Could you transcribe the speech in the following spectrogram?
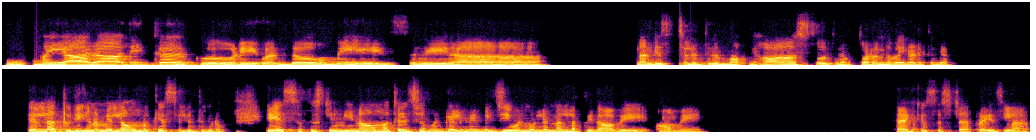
உம்மை ஆராதிக்க கூடி வந்தோம் ஏசையா. நன்றி செலுத்துகிறோம் அப்பா ஸ்தோத்திரம் தொடர்ந்து வழிநடத்துங்க எல்லா துதிகனம் எல்லாம் உமக்கே செலுத்துகிறோம். ஏசு கிறிஸ்துவின் நீ நாமத்தில் ஜமங்களும் எங்கள் ஜீவன் உள்ள நல்ல பிதாவே. ஆமே Thank you, sister. Praise Lord.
